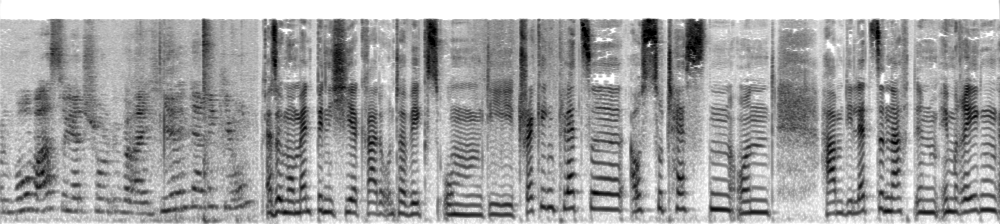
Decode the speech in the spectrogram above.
Und wo warst du jetzt schon überall hier in der Region? Also im Moment bin ich hier gerade unterwegs, um die Trekkingplätze auszutesten und haben die letzte Nacht im, im Regen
